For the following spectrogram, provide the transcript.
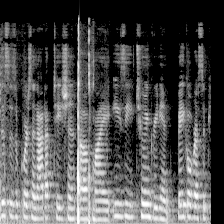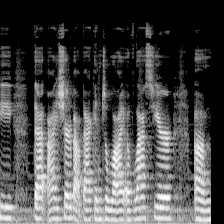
this is of course an adaptation of my easy two ingredient bagel recipe that I shared about back in July of last year. Um,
